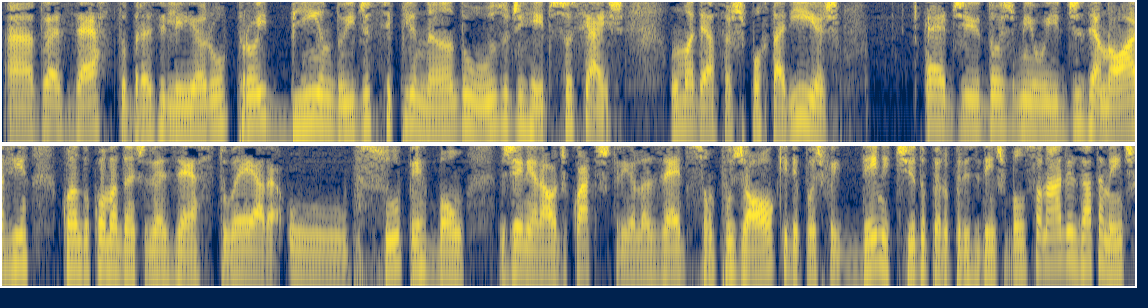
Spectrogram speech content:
uh, do Exército Brasileiro proibindo e disciplinando o uso de redes sociais. Uma dessas portarias é de 2019, quando o comandante do Exército era o super bom general de quatro estrelas Edson Pujol, que depois foi demitido pelo presidente Bolsonaro exatamente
